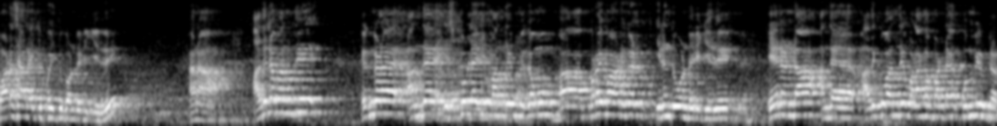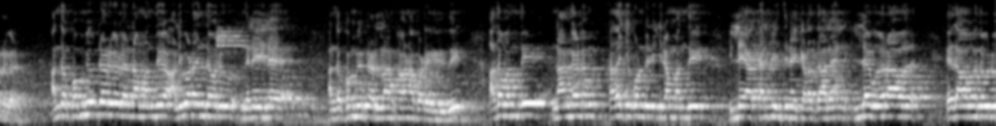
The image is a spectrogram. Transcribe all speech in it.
பாடசாலைக்கு போய்த்து கொண்டிருக்குது. ஆனால் அதில் வந்து எங்களை அந்த ஸ்கூல்லையும் வந்து மிகவும் குறைபாடுகள் இருந்து கொண்டிருக்குது. ஏனென்றால் அந்த அதுக்கு வந்து வழங்கப்பட்ட கம்ப்யூட்டர்கள் அந்த கம்ப்யூட்டர்கள் எல்லாம் வந்து அழிவடைந்த ஒரு நிலையில் அந்த கம்ப்யூட்டர் எல்லாம் காணப்படுகிறது. அதை வந்து நாங்களும் கதைச்சு கொண்டிருக்கிறோம் வந்து இல்லையா கல்வி திணைக்களத்தாலும் இல்லை வேறாவது ஏதாவது ஒரு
